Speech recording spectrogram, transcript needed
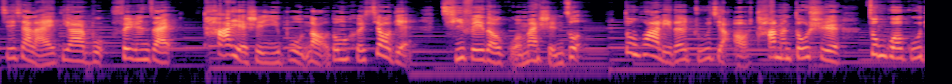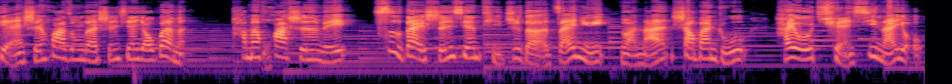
接下来第二部《非人哉》，它也是一部脑洞和笑点齐飞的国漫神作。动画里的主角，他们都是中国古典神话中的神仙妖怪们。他们化身为自带神仙体质的宅女、暖男、上班族，还有犬系男友，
